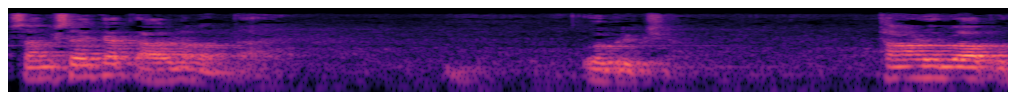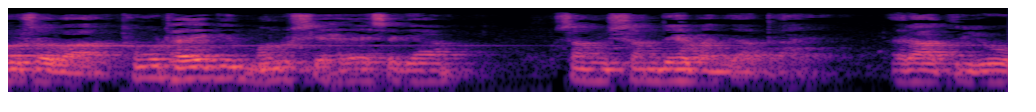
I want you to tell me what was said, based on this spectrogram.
संशय का कारण बनता है, वो वृक्ष। थाणुवा पुरुषवा ठूठ है कि मनुष्य है, ऐसे ज्ञान संदेह बन जाता है। रात्रि हो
